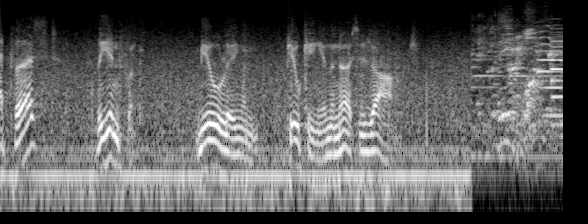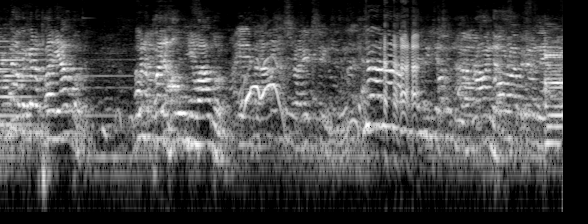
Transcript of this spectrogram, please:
At first, the infant, mewling and puking in the nurse's arms. What? No, we're going to play the album. We're going to play the whole new album. No, no, no, we just grinder. No,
